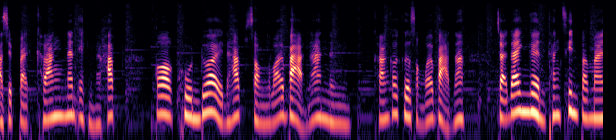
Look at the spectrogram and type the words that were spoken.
38 ครั้งนั่นเองนะครับ ก็คูณด้วยนะครับ 200 บาทนะหนึ่ง ครั้งก็คือ 200 บาทนะ จะได้เงินทั้งสิ้นประมาณ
